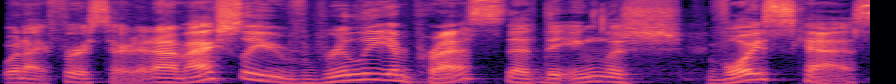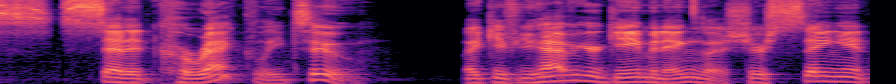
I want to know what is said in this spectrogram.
when I first heard it. And I'm actually really impressed that the English voice cast said it correctly too. Like if you have your game in English, you're saying it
